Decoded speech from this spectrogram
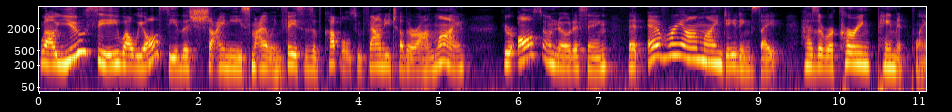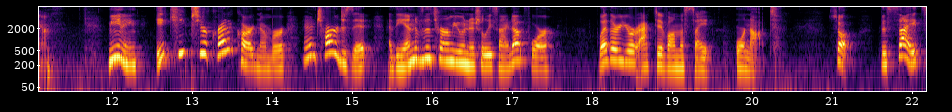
while you see, while we all see the shiny, smiling faces of couples who found each other online, you're also noticing that every online dating site has a recurring payment plan. Meaning, it keeps your credit card number and charges it at the end of the term you initially signed up for, whether you're active on the site or not. So, the sites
